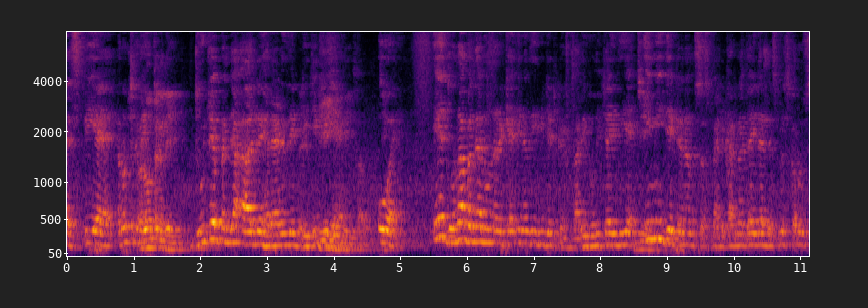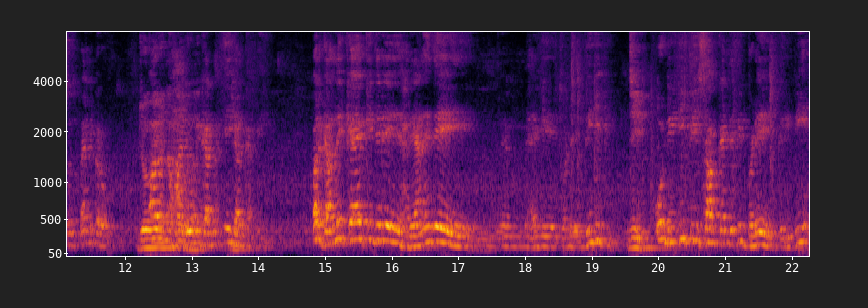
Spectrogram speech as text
ਐਸਪੀ ਹੈ ਰੋਤਕ ਦੇ ਰੋਤਕ ਦੇ ਦੂਜੇ ਪੰਜਾਬ ਦੇ ਹਰਿਆਣੇ ਦੇ ਡੀਜੀਪੀ ਹੈ। ਉਹ ਹੈ। ਇਹ ਦੋਨਾਂ ਬੰਦਿਆਂ ਨੂੰ ਉਹਨਾਂ ਨੇ ਕਿਹਾ ਜੀ ਇਹਨਾਂ ਦੀ ਇਮੀਡੀਏਟ ਗ੍ਰਿਫਤਾਰੀ ਹੋਣੀ ਚਾਹੀਦੀ ਹੈ। ਇਮੀਡੀਏਟ ਇਹਨਾਂ ਨੂੰ ਸਸਪੈਂਡ ਕਰਨਾ ਚਾਹੀਦਾ ਡਿਸਮਿਸ ਕਰੋ ਸਸਪੈਂਡ ਕਰੋ। ਜੋ ਵੀ ਹਾਂ ਜੋ ਵੀ ਕਰਨਾ ਇਹ ਗੱਲ ਕਰਨੀ ਹੈ। ਪਰ ਗੱਲ ਇਹ ਹੈ ਕਿ ਜਿਹੜੇ ਹਰਿਆਣੇ ਦੇ ਹੈਗੇ ਤੁਹਾਡੇ ਡੀਜੀਪੀ ਜੀ ਉਹ ਡੀਜੀਪੀ ਸਾਹਿਬ ਕਹਿੰਦੇ ਵੀ ਬੜੇ ਗਰੀਬੀ ਹੈ।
